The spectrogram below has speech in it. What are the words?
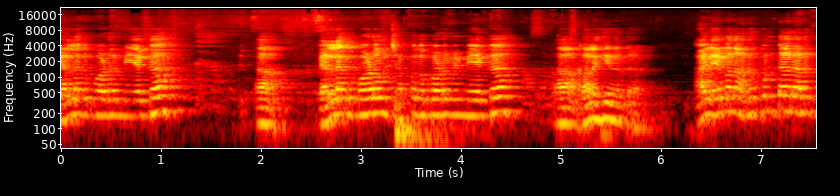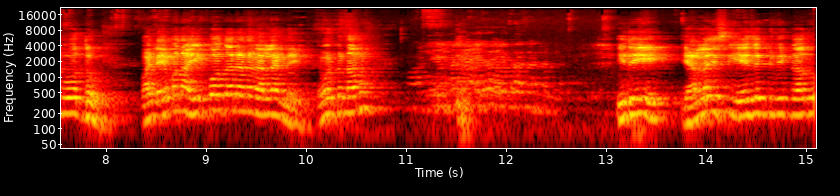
వెళ్ళకపోవడం మీ యొక్క వెళ్ళకపోవడం చెప్పకపోవడం మీ యొక్క బలహీనత. వాళ్ళు ఏమైనా అనుకుంటారు అనుకోవద్దు. వాళ్ళు ఏమైనా అయిపోతారని వెళ్ళండి. ఏమంటున్నాను? ఇది ఎల్ఐసి ఏజెంట్వి కాదు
